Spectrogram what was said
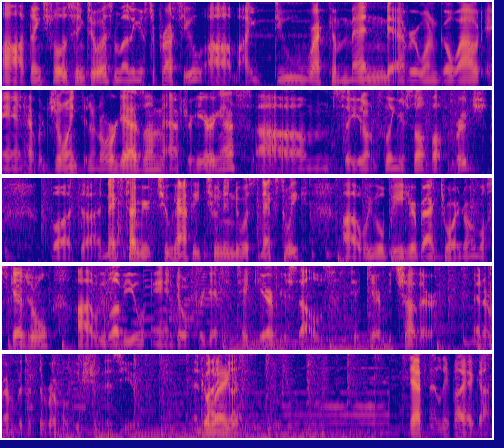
Uh, thanks for listening to us and letting us depress you. Um, I do recommend everyone go out and have a joint and an orgasm after hearing us, um, so you don't fling yourself off a bridge. But uh, next time you're too happy, tune into us next week. Uh, we will be here back to our normal schedule. Uh, we love you, and don't forget to take care of yourselves, take care of each other, and remember that the revolution is you. And Go buy a wagon. gun. Definitely buy a gun.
